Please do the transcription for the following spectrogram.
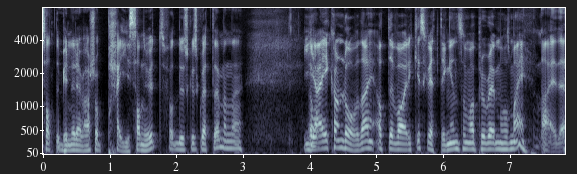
satte bilen i revers og peisa den ut for at du skulle skvette, men eh, Jeg kan love deg at det var ikke skvettingen som var problemet hos meg. nei, det,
